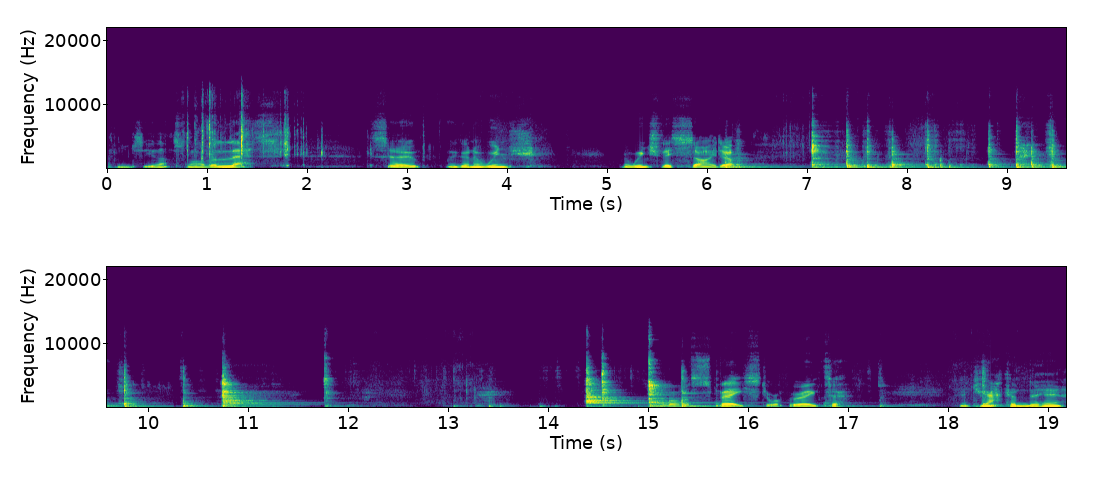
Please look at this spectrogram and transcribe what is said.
You can see that's rather less. So we're going to winch, winch this side up. Space to operate a, a jack under here.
